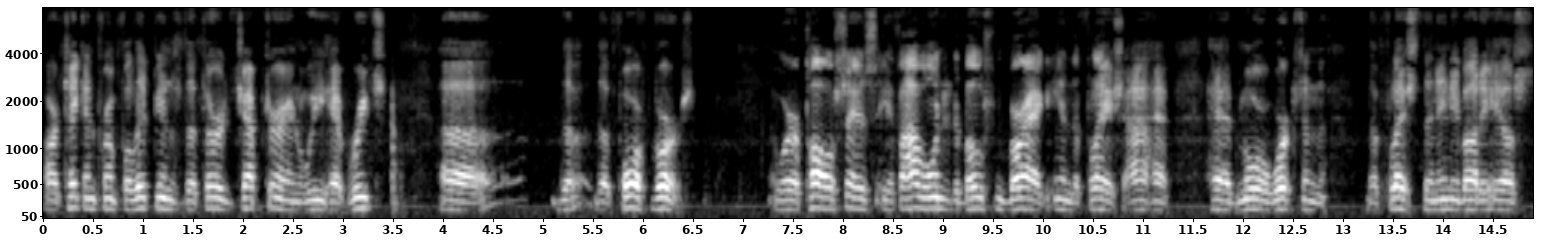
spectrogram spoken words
are taken from Philippians, the third chapter, and we have reached uh, the, the fourth verse where Paul says, If I wanted to boast and brag in the flesh, I have had more works in the, the flesh than anybody else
